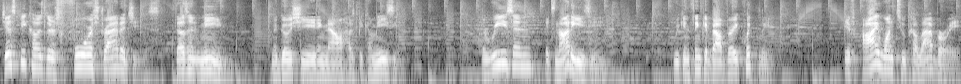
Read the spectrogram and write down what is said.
just because there's four strategies doesn't mean negotiating now has become easy. The reason it's not easy, we can think about very quickly. If I want to collaborate,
